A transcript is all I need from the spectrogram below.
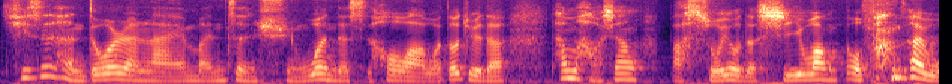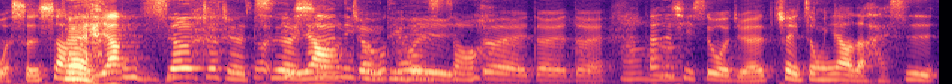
其实很多人来门诊询问的时候啊，我都觉得他们好像把所有的希望都放在我身上的样子，就就觉得吃了药就一定会瘦。对对对，嗯、但是其实我觉得最重要的还是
